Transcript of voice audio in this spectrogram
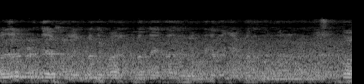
ప్రజలు పెడితే మన ఇబ్బంది ఇబ్బంది అవుతుంది వ్యక్తిగతంగా ఇబ్బంది పడుతున్న ఉద్దేశంతో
